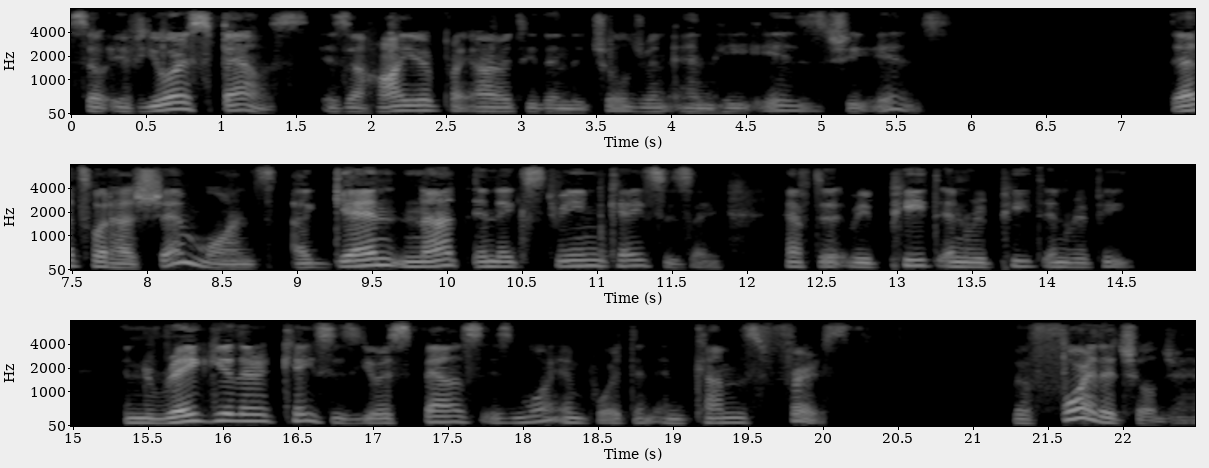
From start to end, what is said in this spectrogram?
So if your spouse is a higher priority than the children, and he is, she is, that's what Hashem wants. Again, not in extreme cases. I have to repeat and repeat and repeat. In regular cases, your spouse is more important and comes first before the children.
